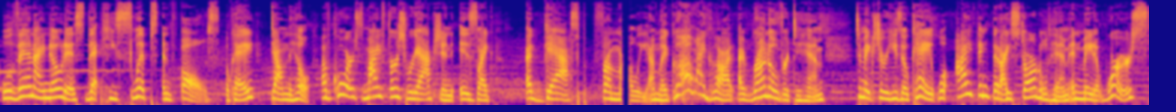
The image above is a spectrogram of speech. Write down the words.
Well, then I notice that he slips and falls, okay, down the hill. Of course, my first reaction is like a gasp from Molly. I'm like, oh my God. I run over to him to make sure he's okay. Well, I think that I startled him and made it worse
